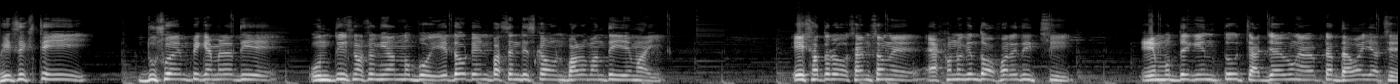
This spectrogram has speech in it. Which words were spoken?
ভি সিক্সটি দুশো এমপি ক্যামেরা দিয়ে উনত্রিশ নশো নিরানব্বই, এতেও টেন পার্সেন্ট ডিসকাউন্ট বারো মান্থে ইএমআই এ সতেরো স্যামসংয়ে এখনও কিন্তু অফারে দিচ্ছি। এর মধ্যে কিন্তু চার্জার এবং অ্যাডাপ্টার দেওয়াই আছে।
